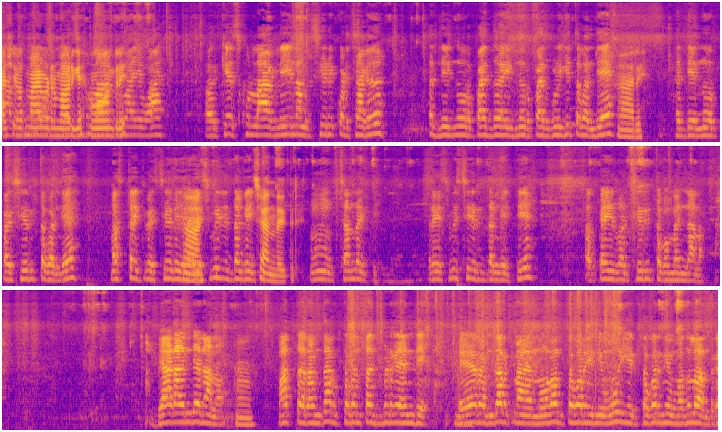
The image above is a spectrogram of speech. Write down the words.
ಆಶೀರ್ವಾದ ಮಾಡ್ಬಿಡ್ರಮ್ಮ ಅವ್ರಿಗೆ. ಹ್ಞೂ ರೀ ಅವ್ರ ಕೇಸ್ ಖುಲ್ಲ ಆಗ್ಲಿ ನಮ್ಗೆ ಸೀರೆ ಕೊಡ್ಸಾಗ. ಹದಿನೈದು ನೂರು ರೂಪಾಯ್ದು ಐದ್ನೂರು ರೂಪಾಯ್ದು ಗುಳಿಗೆ ತಗೊಂಡೆ. ಹಾಂ ರೀ. ಹದಿನೈದು ನೂರು ರೂಪಾಯಿ ಸೀರೆ ತಗೊಂಡೆ. ಮಸ್ತ್ ಐತ್ರಿ ಸೀರೆ. ರೇಷ್ಮಿ ಇದ್ದಂಗೆ ಐತಿ. ಚಂದ ಐತ್ರಿ. ಹ್ಞೂ ಚಂದ ಐತಿ. ರೇಷ್ಮಿ ಸೀರೆ ಇದ್ದಂಗೆ ಐತಿ. ಅದಕ್ಕೆ ಇದು ಒಂದು ಸೀರೆ ತಗೊಂಬಂದೆ ನಾನು. ಬೇಡ ಅಂದೆ ನಾನು. ಮತ್ತ ಮತ್ತೆ ರಂಜಾನ್ ತಗೊಂತದ್ ಬಿಡ್ರಿ ಅಂದೆ. ಏ ರಂಜಾನ್ ನಾ ನೋಡೋಣ ತಗೋರಿ ನೀವು. ಈಗ ತಗೋರಿ ನೀವು ಮೊದಲು ಅಂದ್ರ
